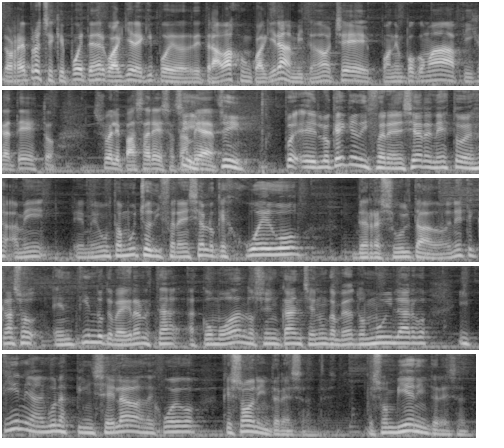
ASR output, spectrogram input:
los reproches que puede tener cualquier equipo de, trabajo en cualquier ámbito, ¿no? Che, pone un poco más, fíjate esto. Suele pasar eso también. Sí, pues, eh, lo que hay que diferenciar en esto es, a mí eh, me gusta mucho diferenciar lo que es juego de resultado. En este caso, entiendo que Belgrano está acomodándose en cancha en un campeonato muy largo y tiene algunas pinceladas de juego que son interesantes que son bien interesantes.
